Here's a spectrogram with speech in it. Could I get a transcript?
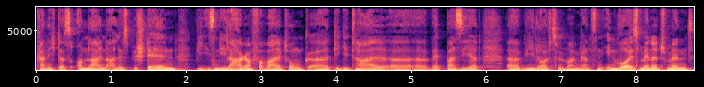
kann ich das online alles bestellen? Wie ist denn die Lagerverwaltung äh, digital, äh, webbasiert? Wie läuft's mit meinem ganzen Invoice-Management,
